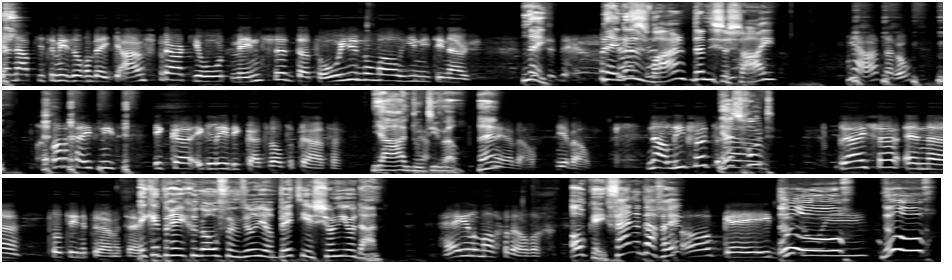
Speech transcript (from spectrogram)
ja, nou heb je tenminste nog een beetje aanspraak. Je hoort mensen, dat hoor je normaal hier niet in huis. Nee, nee, dat is waar. Dan is het saai. Ja, daarom. maar dat geeft niet. Ik, eh, ik leer die kat wel te praten. Ja, doet hij wel. Hè? Nee, jawel, jawel. Nou, lieverd. Ja, is eh, goed. draai ze en eh, tot in de pruimentijd. Ik heb van William, Betty en Johnny Jordaan. Helemaal geweldig. Oké, fijne dag, hè? Oké, doei doei. Doeg!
